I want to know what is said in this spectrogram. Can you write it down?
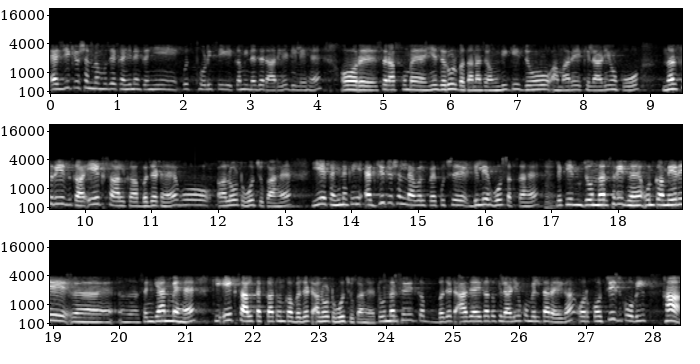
एग्जीक्यूशन में मुझे कहीं ना कहीं कुछ थोड़ी सी कमी नज़र आ रही है डिले है। और सर आपको मैं ये ज़रूर बताना चाहूँगी कि जो हमारे खिलाड़ियों को नर्सरीज का एक साल का बजट है वो अलॉट हो चुका है। ये कहीं ना कहीं एग्जीक्यूशन लेवल पे कुछ डिले हो सकता है लेकिन जो नर्सरीज हैं उनका मेरे संज्ञान में है कि एक साल तक का तो उनका बजट अलॉट हो चुका है। तो नर्सरीज का बजट आ जाएगा तो खिलाड़ियों को मिलता रहेगा और कोचिज को भी हाँ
